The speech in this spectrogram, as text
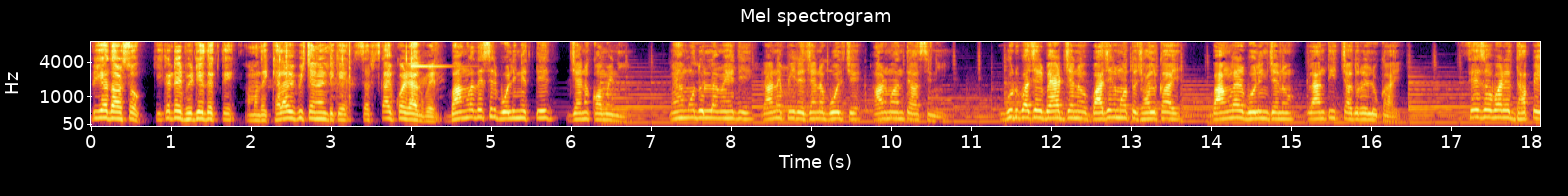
প্রিয় দর্শক, ক্রিকেটের ভিডিও দেখতে আমাদের খেলাবিপি চ্যানেলটিকে সাবস্ক্রাইব করে রাখবেন। বাংলাদেশের বোলিংয়ের তেজ যেন কমেনি। মেহমুদুল্লাহ মেহেদি রানে ফিরে যেন বলছে হার মানতে আসেনি। গুডবাজের ব্যাট যেন বাজের মতো ঝলকায়, বাংলার বোলিং যেন ক্লান্তির চাদরে লুকায়। শেষ ওভারের ধাপে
